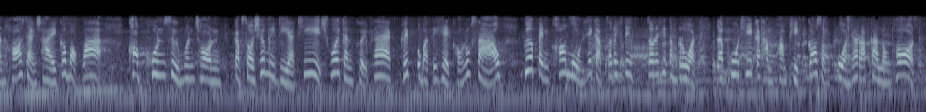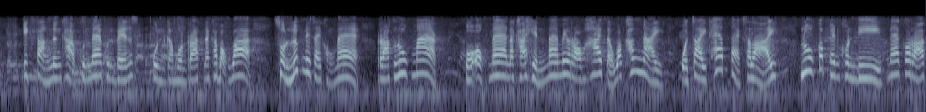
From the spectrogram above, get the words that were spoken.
รฮ้อแสงชัยก็บอกว่าขอบคุณสื่อมวลชนกับโซเชียลมีเดียที่ช่วยกันเผยแพร่คลิปอุบัติเหตุของลูกสาว เพื่อเป็นข้อมูลให้กับเจ้าหน้าที่เจ้าหน้าที่ตำรวจ และผู้ที่กระทำความผิดก็สมควรได้รับการลงโทษ อีกฝั่งหนึ่งค่ะคุณแม่คุณเบนซ์คุณกมลรัตน์นะคะ บอกว่าส่วนลึกในใจของแม่ รักลูกมากหัวอกแม่นะคะ เห็นแม่ไม่ร้องไห้ แต่ว่าข้างใน หัวใจแทบแตกสลาย ลูกก็เป็นคนดี แม่ก็รัก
